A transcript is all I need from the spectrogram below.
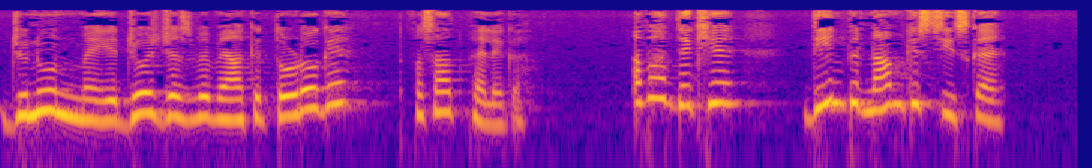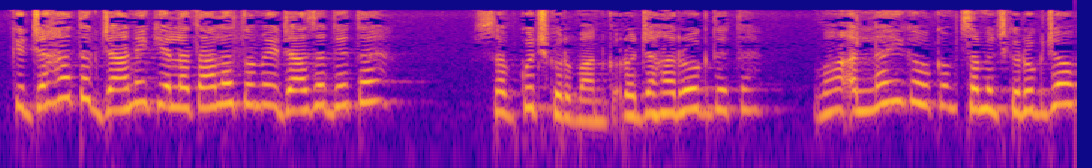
جنون میں یہ جوش جذبے میں آ کے توڑو گے، تو فساد پھیلے گا۔ اب آپ دیکھیے، دین پھر نام کس چیز کا ہے؟ کہ جہاں تک جانے کی اللہ تعالیٰ تمہیں اجازت دیتا ہے، سب کچھ قربان کرو جہاں روک دیتا ہے، وہاں اللہ ہی کا حکم، سمجھ کے رک جاؤ،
